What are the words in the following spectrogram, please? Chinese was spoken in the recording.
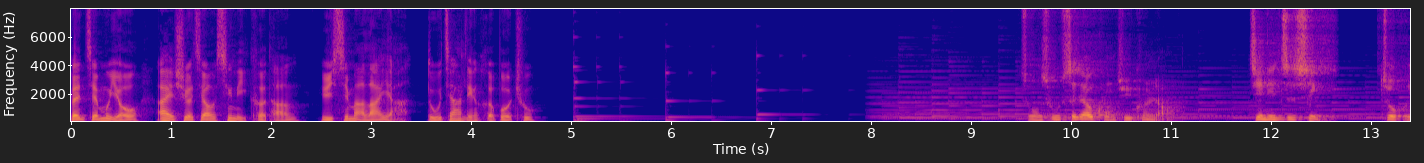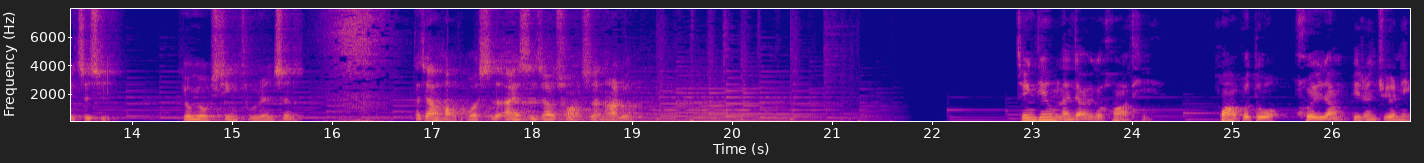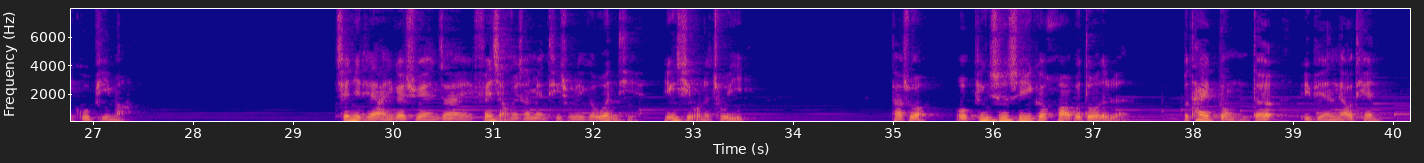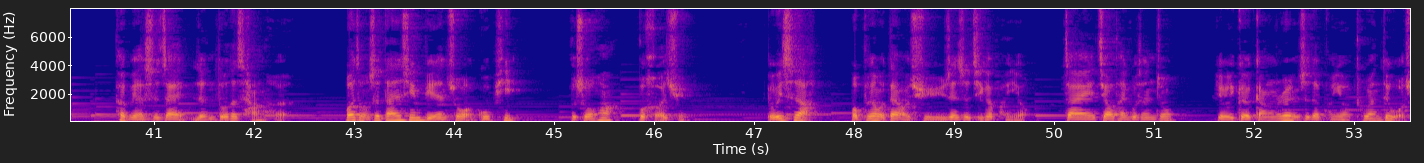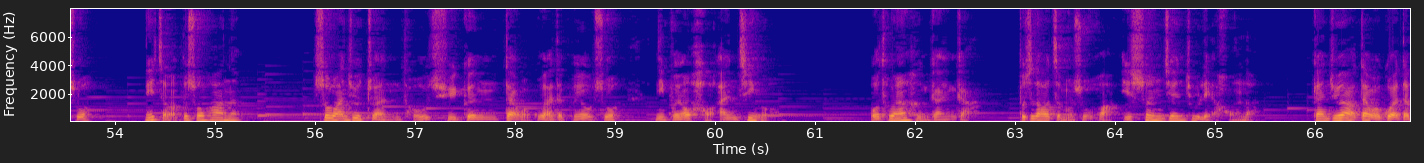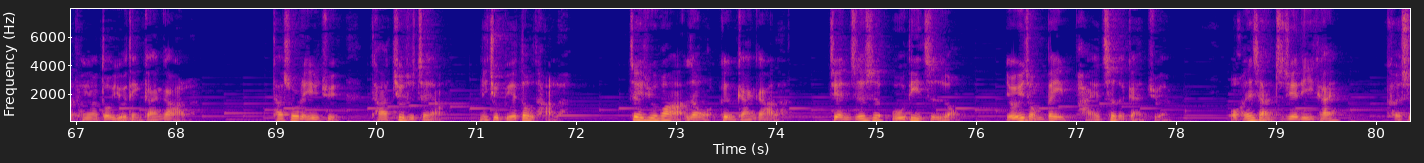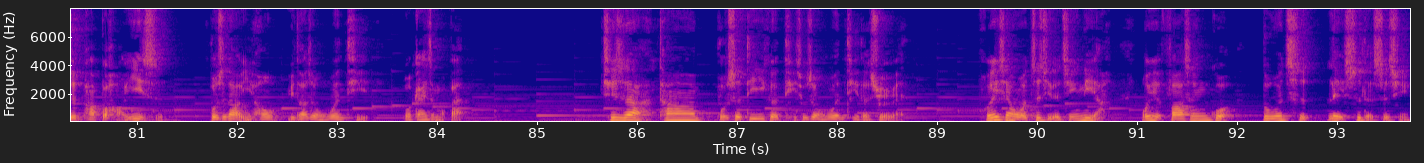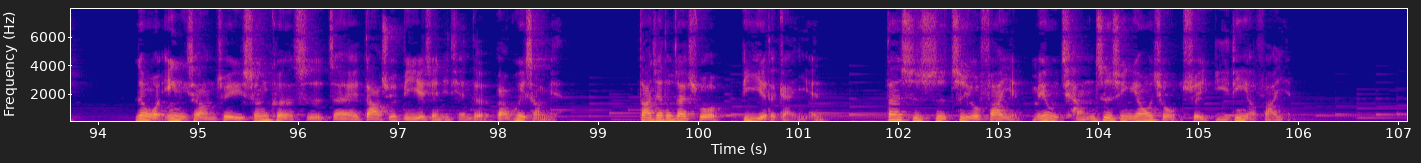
本节目由爱社交心理课堂与喜马拉雅独家联合播出。走出社交恐惧困扰，建立自信，做回自己，拥有幸福人生。大家好，我是爱社交创始人阿伦。今天我们来聊一个话题：话不多会让别人觉得你孤僻吗？前几天啊，一个学员在分享会上面提出了一个问题，引起我的注意。他说：“我平时是一个话不多的人，不太懂得与别人聊天，特别是在人多的场合，我总是担心别人说我孤僻，不说话，不合群。有一次啊，我朋友带我去认识几个朋友，在交谈过程中，有一个刚认识的朋友突然对我说：‘你怎么不说话呢？’说完就转头去跟带我过来的朋友说。”你朋友好安静哦，我突然很尴尬，不知道怎么说话，一瞬间就脸红了，感觉啊带我过来的朋友都有点尴尬了。他说了一句：“他就是这样，你就别逗他了。”这句话让我更尴尬了，简直是无地自容，有一种被排斥的感觉。我很想直接离开，可是怕不好意思，不知道以后遇到这种问题我该怎么办。其实啊，他不是第一个提出这种问题的学员。回想我自己的经历啊，我也发生过多次类似的事情。让我印象最深刻的是在大学毕业前几天的班会上面，大家都在说毕业的感言，但是是自由发言，没有强制性要求谁一定要发言。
